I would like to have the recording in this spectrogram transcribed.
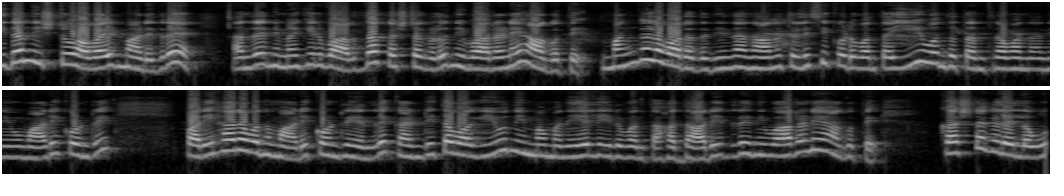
ಇದನ್ನಿಷ್ಟು ಅವಾಯ್ಡ್ ಮಾಡಿದರೆ ಅಂದರೆ ನಿಮಗಿರುವ ಅರ್ಧ ಕಷ್ಟಗಳು ನಿವಾರಣೆ ಆಗುತ್ತೆ. ಮಂಗಳವಾರದ ದಿನ ನಾನು ತಿಳಿಸಿಕೊಡುವಂಥ ಈ ಒಂದು ತಂತ್ರವನ್ನು ನೀವು ಮಾಡಿಕೊಂಡ್ರಿ. ಪರಿಹಾರವನ್ನು ಮಾಡಿಕೊಂಡ್ರಿ ಅಂದರೆ ಖಂಡಿತವಾಗಿಯೂ ನಿಮ್ಮ ಮನೆಯಲ್ಲಿ ಇರುವಂತಹ ದಾರಿದ್ರ್ಯ ನಿವಾರಣೆ ಆಗುತ್ತೆ. ಕಷ್ಟಗಳೆಲ್ಲವೂ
